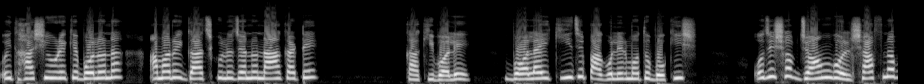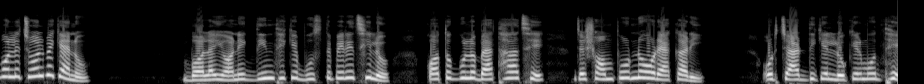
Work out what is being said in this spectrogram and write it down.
ওই হাসি উড়েকে বলো না, আমার ওই গাছগুলো যেন না কাটে। কাকি বলে, বলাই কি যে পাগলের মতো বকিস, ও যে সব জঙ্গল, সাফ না বললে চলবে কেন? বলাই অনেক দিন থেকে বুঝতে পেরেছিল কতকগুলো ব্যথা আছে যা সম্পূর্ণ ওর একারই। ওর চারদিকের লোকের মধ্যে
